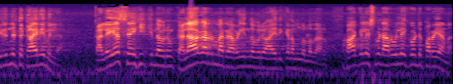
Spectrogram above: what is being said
ഇരുന്നിട്ട് കാര്യമില്ല. കലയെ സ്നേഹിക്കുന്നവരും കലാകാരന്മാരെ അറിയുന്നവരും ആയിരിക്കണം എന്നുള്ളതാണ്. ഭാഗ്യലക്ഷ്മിയുടെ അറിവിലേക്ക് വേണ്ടി പറയാണ്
